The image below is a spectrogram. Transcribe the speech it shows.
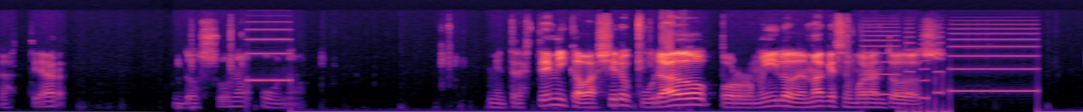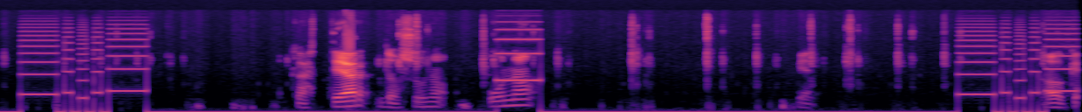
Castear 2, 1, 1. Mientras esté mi caballero curado, por mí lo demás que se mueran todos. Castear 2, 1, 1. Bien. Ok.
